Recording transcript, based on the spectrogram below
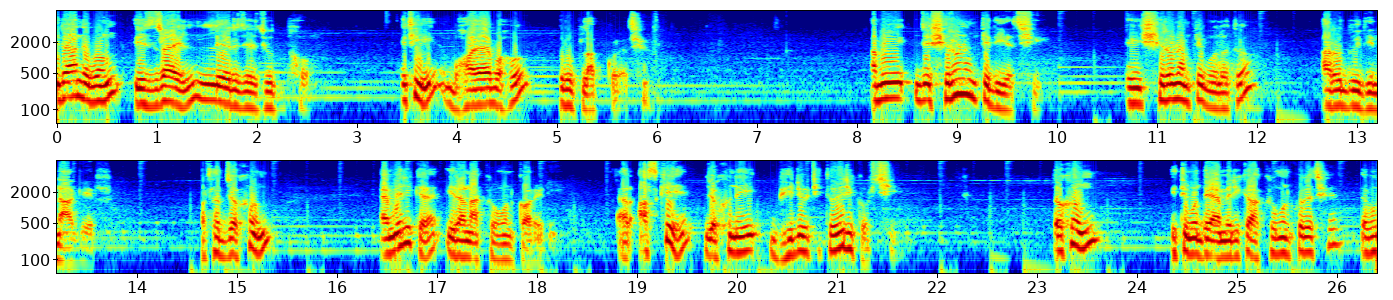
ইরান এবং ইসরায়েলের যে যুদ্ধ, এটি ভয়াবহ রূপ লাভ করেছে। আমি যে শিরোনামটি দিয়েছি, এই শিরোনামটি মূলত আরও দুই দিন আগের, অর্থাৎ যখন আমেরিকা ইরান আক্রমণ করেনি। আর আজকে যখন এই ভিডিওটি তৈরি করছি, তখন ইতিমধ্যে আমেরিকা আক্রমণ করেছে এবং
